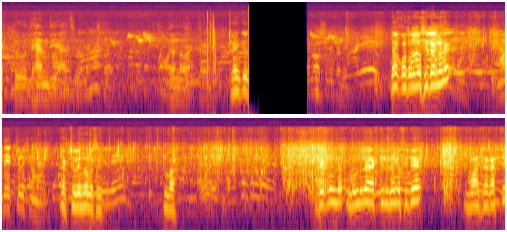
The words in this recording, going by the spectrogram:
একটু ধ্যান দিয়ে আসবেন। ধন্যবাদ। থ্যাংক ইউ দাদা কত নম্বর সিট আপনাদের? আমাদের একচল্লিশ নম্বর। একচল্লিশ নম্বর সিট বাহ। দেখুন বন্ধুরা একচল্লিশ নম্বর সিটে মাছ দেখাচ্ছে।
